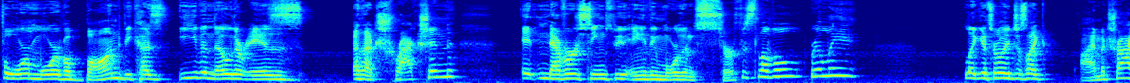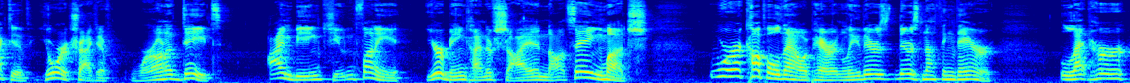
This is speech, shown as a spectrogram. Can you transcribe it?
form more of a bond because even though there is an attraction, it never seems to be anything more than surface level, really. Like it's really just like I'm attractive, you're attractive, we're on a date. I'm being cute and funny. You're being kind of shy and not saying much. We're a couple now apparently. There's there's nothing there. Let her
